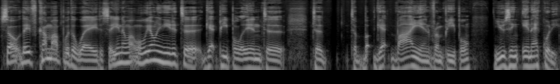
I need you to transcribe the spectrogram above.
So they've come up with a way to say, you know what? Well, we only needed to get people in to to to get buy-in from people using inequity.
